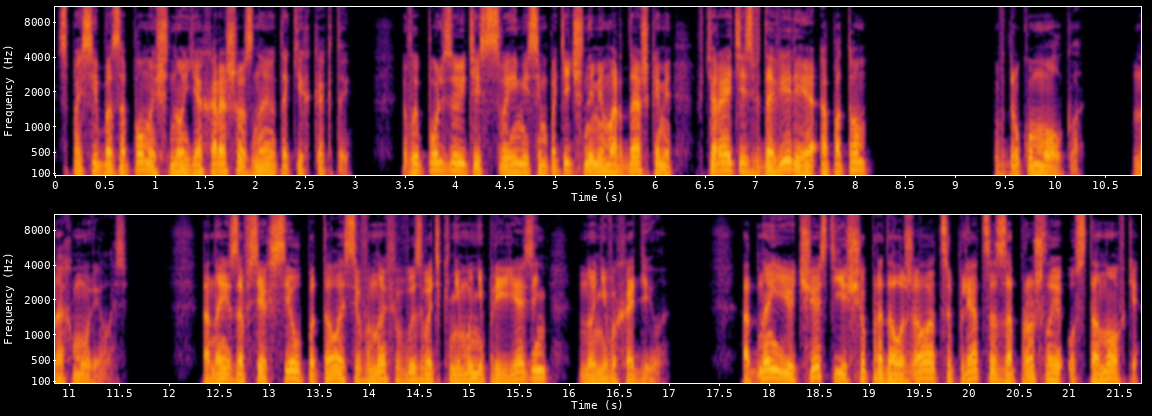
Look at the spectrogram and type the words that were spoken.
«Спасибо за помощь, но я хорошо знаю таких, как ты. Вы пользуетесь своими симпатичными мордашками, втираетесь в доверие, а потом...» Вдруг умолкла, нахмурилась. Она изо всех сил пыталась вновь вызвать к нему неприязнь, но не выходила. Одна ее часть еще продолжала цепляться за прошлые установки,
